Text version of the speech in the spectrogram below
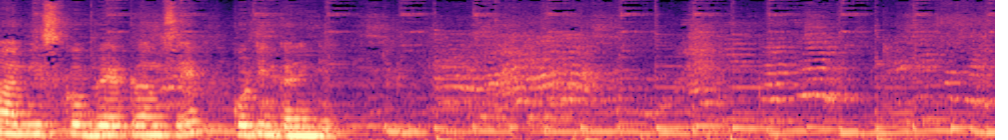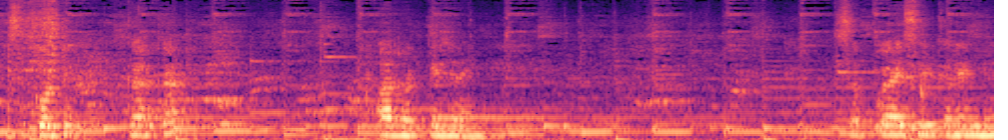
अब हम इसको ब्रेड क्रम से कोटिंग करेंगे। इसे कोटिंग कर कर और रखते जाएँगे। सबको ऐसे ही करेंगे।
